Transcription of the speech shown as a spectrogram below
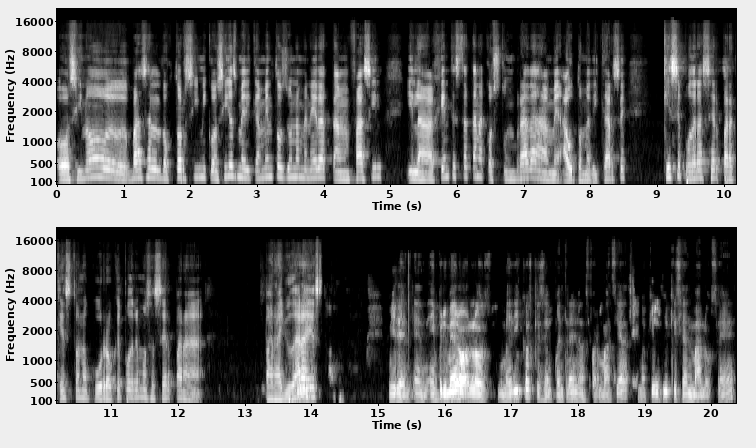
o si no vas al doctor Simi, consigues medicamentos de una manera tan fácil y la gente está tan acostumbrada a automedicarse, ¿qué se podrá hacer para que esto no ocurra o qué podremos hacer para, para ayudar a esto? Miren, en, primero, los médicos que se encuentran en las farmacias, no quiere decir que sean malos, ¿eh?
